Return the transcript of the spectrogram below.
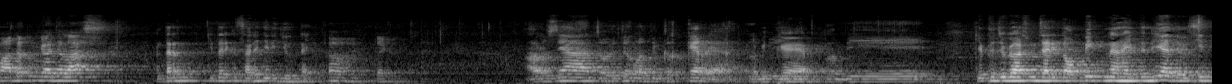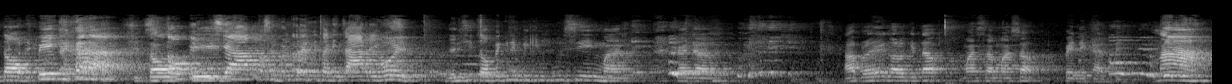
padat, enggak jelas. Ntar kita kesannya jadi jutek. Oh, cek. harusnya cowok itu yang lebih ke care ya. Lebih care. Lebih Kita juga harus mencari topik. Nah, itu dia tuh si topik. si Si topik ini topik. siapa sebenarnya minta dicari, woi? Jadi si topik ini bikin pusing, man. Kadang. Apalagi kalau kita masa-masa PDKT. Nah,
